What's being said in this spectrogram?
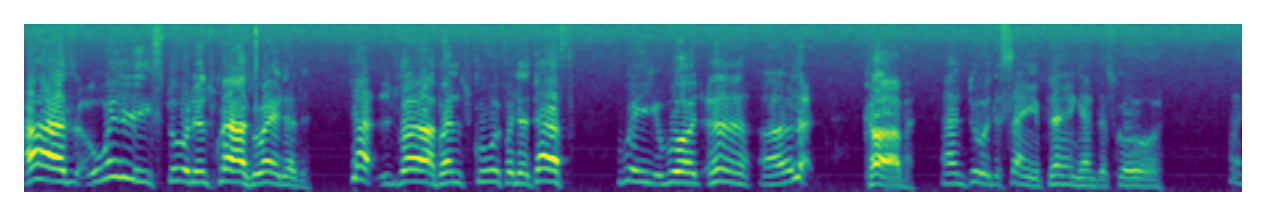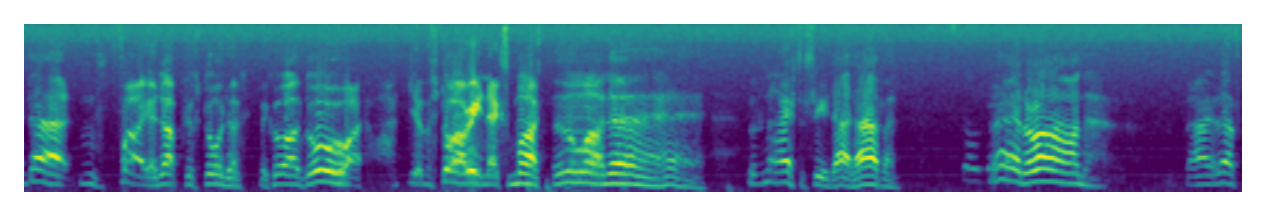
as we students graduated, get job in school for the deaf, we would uh, a lit club and do the same thing in the school. And that fired up the students because, oh, I give a story next month. Oh, uh, it was nice to see that happen. So Later on, I left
